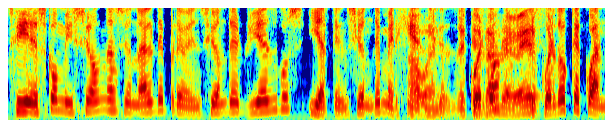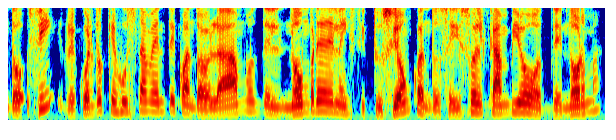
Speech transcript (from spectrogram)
Sí, es Comisión Nacional de Prevención de Riesgos y Atención de ah, Emergencias. recuerdo, recuerdo que cuando, sí, recuerdo que justamente cuando hablábamos del nombre de la institución, cuando se hizo el cambio de norma,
